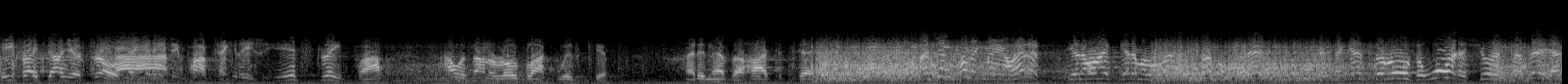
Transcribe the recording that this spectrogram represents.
teeth right down your throat. Ah. Take it easy, Pop. Take it easy. It's straight, Pop. I was on a roadblock with Kip. I didn't have the heart to tell you. Incoming mail, ain't it? You know, I'd get him in a lot of trouble for this. It's against the rules of war to shoot a civilian.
